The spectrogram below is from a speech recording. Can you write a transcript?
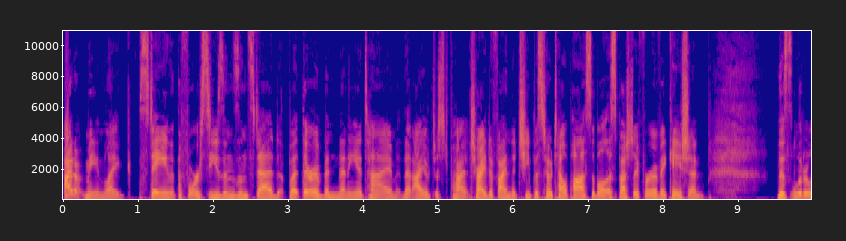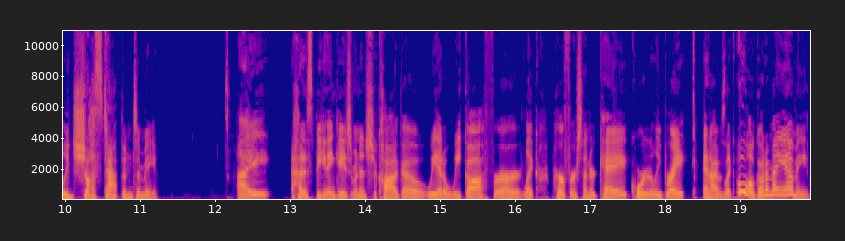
I don't mean like staying at the Four Seasons instead, but there have been many a time that I have just tried to find the cheapest hotel possible, especially for a vacation. This literally just happened to me. I had a speaking engagement in Chicago. We had a week off for our, like her first 100K quarterly break. And I was like, oh, I'll go to Miami.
